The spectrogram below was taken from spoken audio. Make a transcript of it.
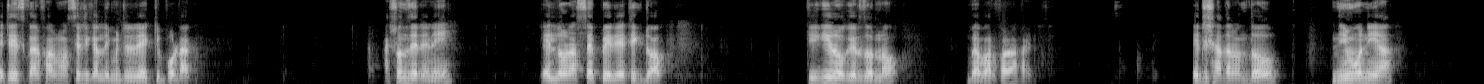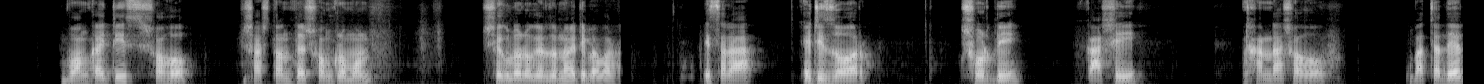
এটি স্কয়ার ফার্মাসিউটিক্যাল লিমিটেডের একটি প্রোডাক্ট আসুন জেনে নিই, এই লোরাসেফ পেডিয়াটিক ড্রপ কী কী রোগের জন্য ব্যবহার করা হয়। এটি সাধারণত নিউমোনিয়া বঙ্কাইটিস সহ শ্বাসতন্ত্রের সংক্রমণ, সেগুলো রোগের জন্য এটি ব্যবহার হয়। এছাড়া এটি জ্বর, সর্দি, কাশি, ঠান্ডা সহ বাচ্চাদের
